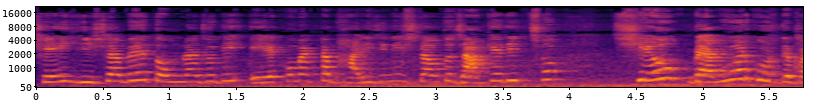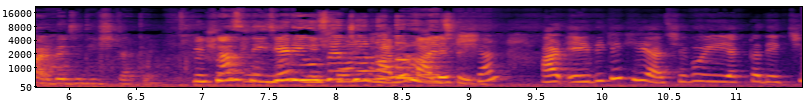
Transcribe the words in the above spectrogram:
সেই হিসাবে তোমরা যদি এরকম একটা ভারী জিনিস দাও তো যাকে দিচ্ছ সেও ব্যবহার করতে পারবে জিনিসটাকে। নিজের ইউজের জন্য ভালো কালেকশন আর এইদিকে কি আছে গো? এই একটা দেখছি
